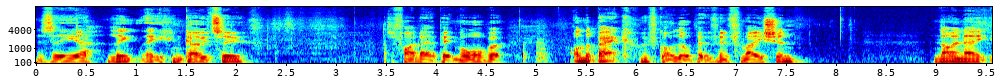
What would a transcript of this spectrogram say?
There's a uh, link that you can go to to find out a bit more but on the back we've got a little bit of information 9.8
